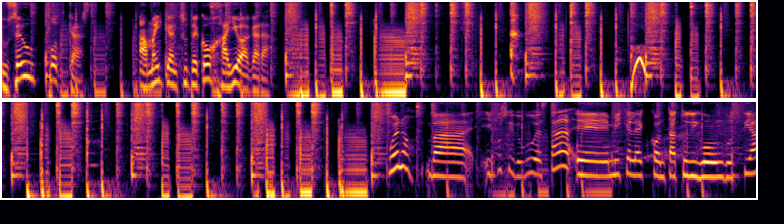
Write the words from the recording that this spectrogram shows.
Zuzeu podcast. Amaika entzuteko jaioa gara. Bueno, ba, ikusi dugu, ez da, e, Mikelek kontatu digun guztia,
